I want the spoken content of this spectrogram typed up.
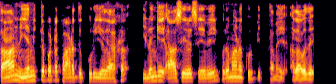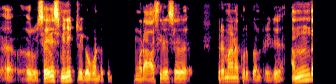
தான் நியமிக்கப்பட்ட பாடத்துக்குரியதாக இலங்கை ஆசிரியர் சேவையின் பிரமாண குறிப்பிற்கமை அதாவது அதாவது ஒரு சர்வீஸ் மினிட் இருக்கு ஒவ்வொன்றுக்கும் உங்களோட ஆசிரியர் சேவை பிரமாண குறிப்பு ஒன்று இருக்கு. அந்த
